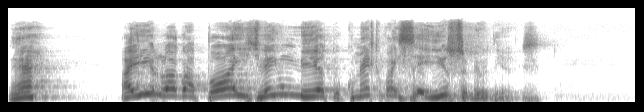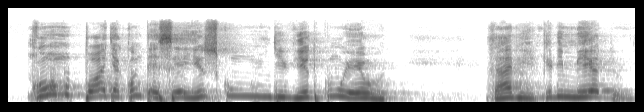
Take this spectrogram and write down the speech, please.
né? Aí logo após veio um medo. Como é que vai ser isso, meu Deus? Como pode acontecer isso com um indivíduo como eu? Sabe? Aquele medo.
